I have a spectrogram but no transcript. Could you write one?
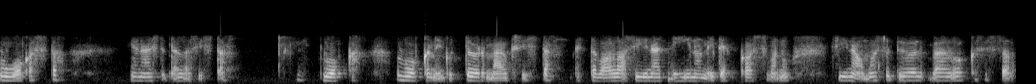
luokasta ja näistä tällaisista luokka, luokka niin kuin törmäyksistä, että tavallaan siinä, että mihin on itse kasvanut siinä omassa työväenluokkaisessa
